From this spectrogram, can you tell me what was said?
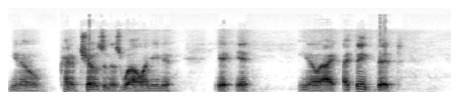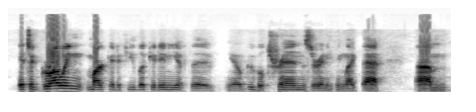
you know, kind of chosen as well. I mean, it, it, it you know, I, I think that it's a growing market. If you look at any of the, you know, Google Trends or anything like that, um,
